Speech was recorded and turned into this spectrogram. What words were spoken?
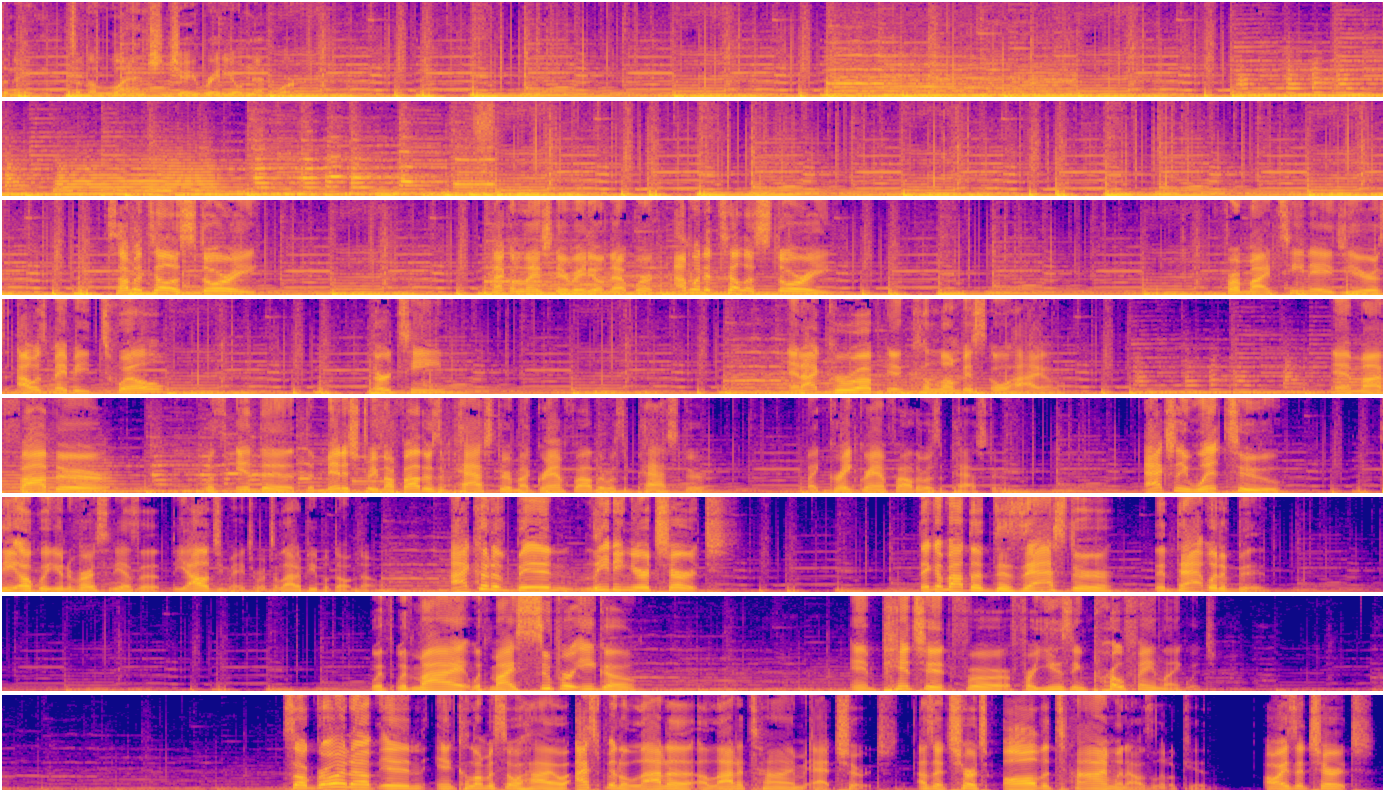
Listening to the Lance J Radio Network. So I'm gonna tell a story. Back on the Lance J Radio Network, I'm gonna tell a story from my teenage years. I was maybe 12, 13, and I grew up in Columbus, Ohio. And my father was in the, the ministry. My father was a pastor. My grandfather was a pastor. My great grandfather was a pastor. I actually went to the Oakwood University as a theology major, which a lot of people don't know. I could have been leading your church. Think about the disaster that that would have been. With with my with my super ego and pinch it for for using profane language. So growing up in in Columbus, Ohio, I spent a lot of a lot of time at church. I was at church all the time when I was a little kid. Always at church.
